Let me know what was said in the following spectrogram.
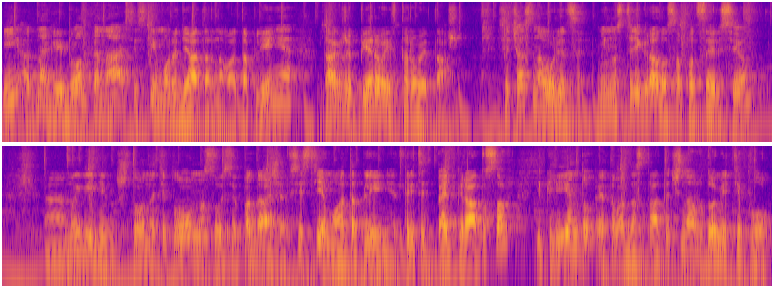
и одна гребенка на систему радиаторного отопления, также первый и второй этаж. Сейчас на улице минус 3 градуса по Цельсию, мы видим, что на тепловом насосе подача в систему отопления 35 градусов и клиенту этого достаточно в доме тепло.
